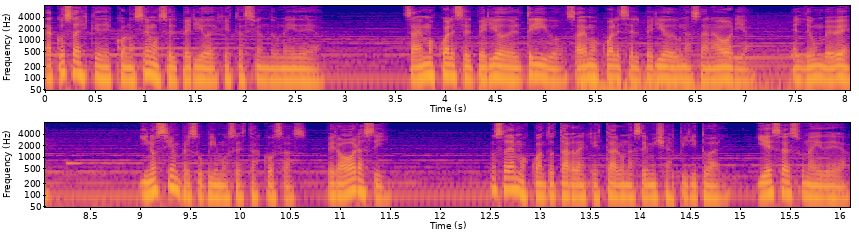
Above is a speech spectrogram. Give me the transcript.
La cosa es que desconocemos el periodo de gestación de una idea. Sabemos cuál es el periodo del trigo, sabemos cuál es el periodo de una zanahoria, el de un bebé. Y no siempre supimos estas cosas, pero ahora sí. No sabemos cuánto tarda en gestar una semilla espiritual, y esa es una idea.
